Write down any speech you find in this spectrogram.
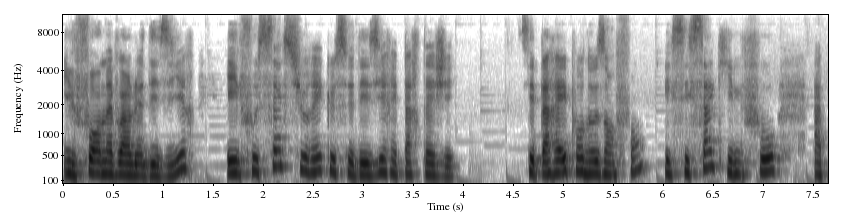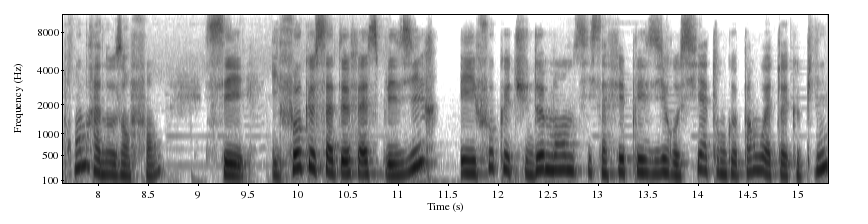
il faut en avoir le désir et il faut s'assurer que ce désir est partagé. C'est pareil pour nos enfants et c'est ça qu'il faut apprendre à nos enfants. C'est il faut que ça te fasse plaisir et il faut que tu demandes si ça fait plaisir aussi à ton copain ou à ta copine.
